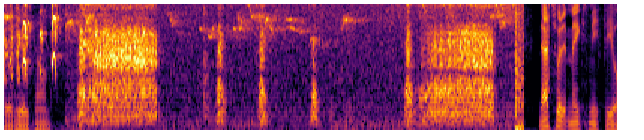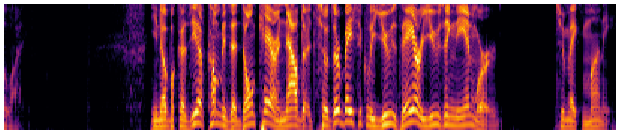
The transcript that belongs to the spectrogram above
Here he comes. That's what it makes me feel like. You know, because you have companies that don't care, and now they're, so they're basically use they are using the N word to make money,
